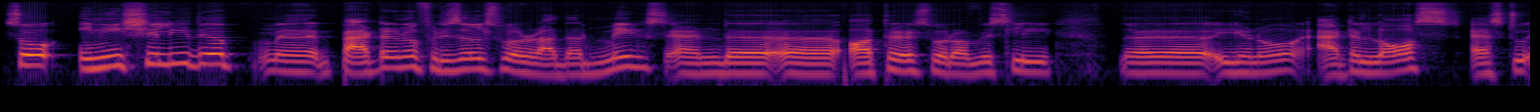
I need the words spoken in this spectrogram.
So, initially the uh, pattern of results were rather mixed and the uh, authors were obviously uh, you know at a loss as to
